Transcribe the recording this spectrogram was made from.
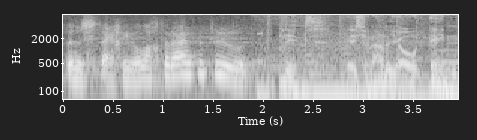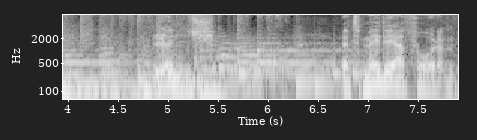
dan stijg je wel achteruit natuurlijk. Dit is Radio 1. Lunch. Het Mediaforum.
